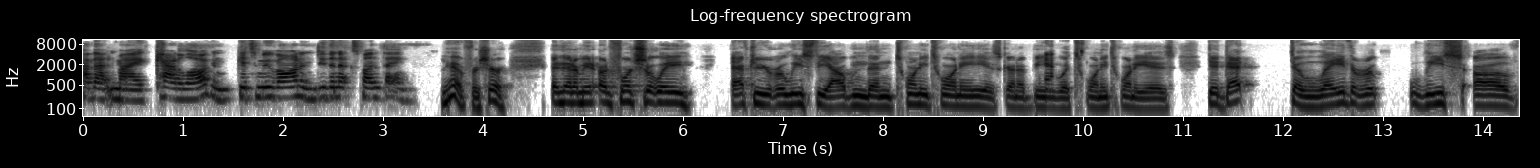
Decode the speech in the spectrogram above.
have that in my catalog and get to move on and do the next fun thing. Yeah, for sure. And then I mean, unfortunately, after you release the album, then 2020 is going to be yeah. what 2020 is. Did that delay the re- release of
